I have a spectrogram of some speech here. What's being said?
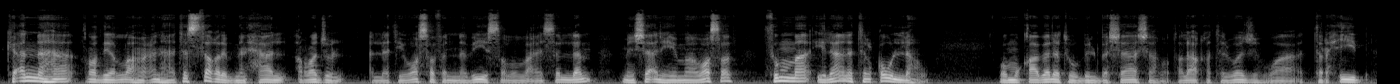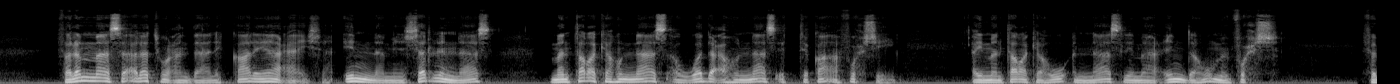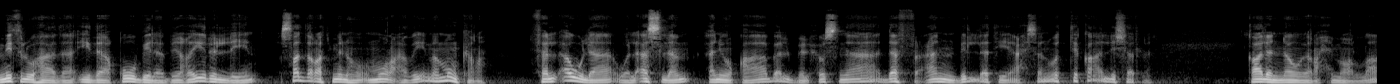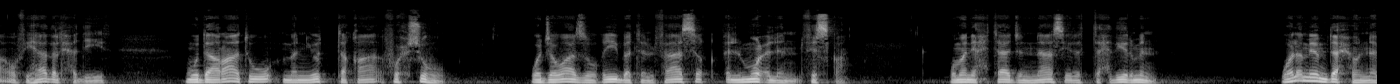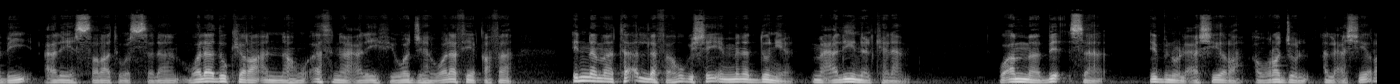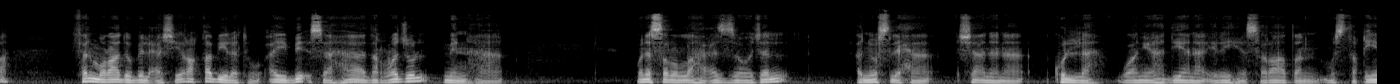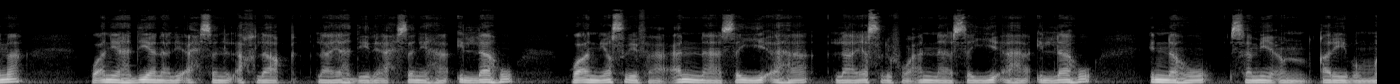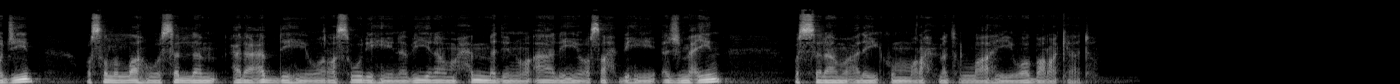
كأنها رضي الله عنها تستغرب من حال الرجل التي وصف النبي صلى الله عليه وسلم من شأنه ما وصف ثم إلانة القول له. ومقابلته بالبشاشة وطلاقة الوجه والترحيب. فلما سألته عن ذلك قال يا عائشة إن من شر الناس من تركه الناس أو ودعه الناس اتقاء فحشه. أي من تركه الناس لما عنده من فحش. فمثل هذا إذا قوبل بغير اللين صدرت منه أمور عظيمة منكرة فالأولى والأسلم أن يقابل بالحسنى دفعا بالتي أحسن واتقاء لشره. قال النووي رحمه الله وفي هذا الحديث مداراة من يتقى فحشه وجواز غيبة الفاسق المعلن فسقه. ومن يحتاج الناس إلى التحذير منه. ولم يمدحه النبي عليه الصلاة والسلام ولا ذكر أنه أثنى عليه في وجهه ولا في قفاه إنما تألفه بشيء من الدنيا مع لين الكلام. وأما بئس ابن العشيرة أو رجل العشيرة فالمراد بالعشيرة قبيلته أي بئس هذا الرجل منها. ونسأل الله عز وجل أن يصلح شأننا كله وأن يهدينا إليه صراطا مستقيما. وأن يهدينا لأحسن الأخلاق لا يهدي لأحسنها إلا هو وأن يصرف عنا سيئها لا يصرف عنا سيئها إلا هو. إنه سميع قريب مجيب وصلى الله وسلم على عبده ورسوله نبينا محمد وآله وصحبه أجمعين. والسلام عليكم ورحمة الله وبركاته.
